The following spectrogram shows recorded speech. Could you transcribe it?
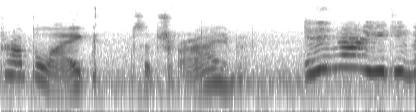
Drop a like, subscribe. Isn't our YouTube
